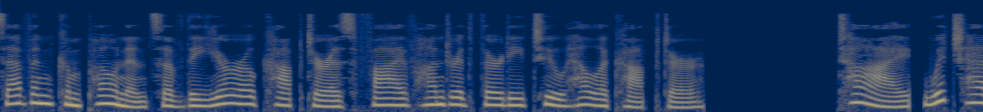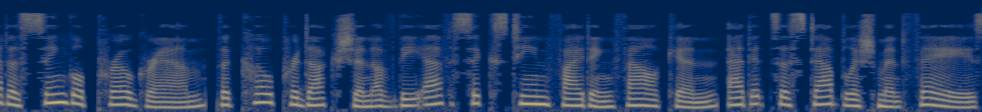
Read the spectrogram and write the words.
seven components of the Eurocopter AS-532 helicopter. TAI, which had a single program the co-production of the F-16 Fighting Falcon at its establishment phase,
